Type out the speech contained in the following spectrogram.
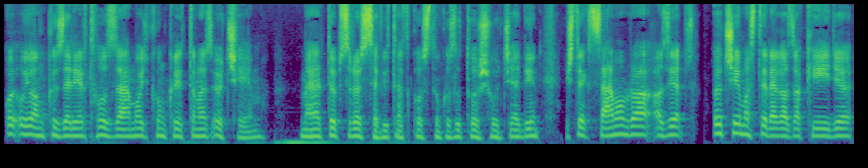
olyan közel ért hozzám, hogy konkrétan az öcsém mert többször összevitatkoztunk az utolsó Jedin, és tényleg számomra azért öcsém az tényleg az, aki így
